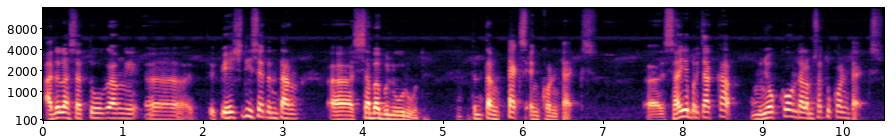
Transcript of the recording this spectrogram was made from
adalah satu orang uh, PhD saya tentang uh, sababul urud mm-hmm. tentang text and context. Uh, saya bercakap menyokong dalam satu konteks.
